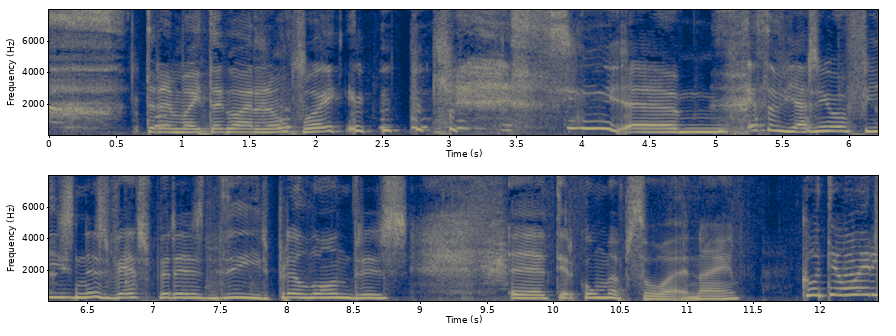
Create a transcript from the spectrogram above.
Tramei-te agora, não foi? Sim, ehm, essa viagem eu fiz nas vésperas de ir para Londres eh, ter com uma pessoa, não é? Com o teu marido!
